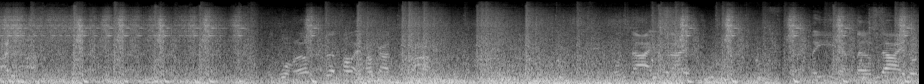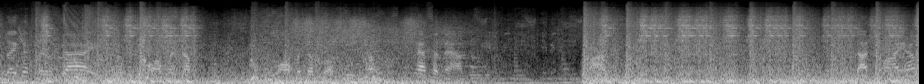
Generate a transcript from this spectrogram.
มาดิมาห่วงแล้วเลือดเท่าไหร่เท่ากันมาลดได้ไม่เป็นไรตีเนี่ยเติมได้ลดได้ก็เติมได้ขอประจำขอประจำสองจุดครับแค่สนามตรงนี้ ดไฟครับ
